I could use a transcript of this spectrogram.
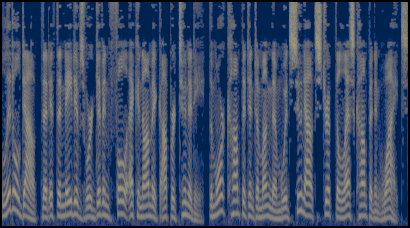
little doubt that if the natives were given full economic opportunity, the more competent among them would soon outstrip the less competent whites.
